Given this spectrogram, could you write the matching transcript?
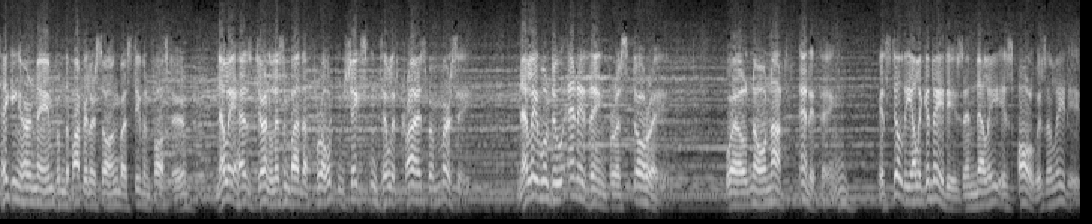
Taking her name from the popular song by Stephen Foster, Nellie has journalism by the throat and shakes it until it cries for mercy. Nellie will do anything for a story. Well, no, not anything. It's still the elegant 80s, and Nellie is always a lady.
